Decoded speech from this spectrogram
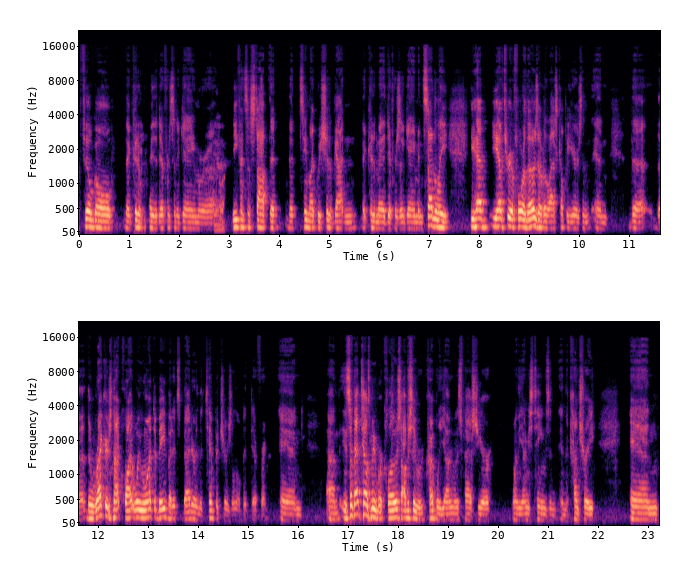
a, a field goal that could have made the difference in a game, or a, yeah. defensive stop that that seemed like we should have gotten that could have made a difference in a game. And suddenly, you have you have three or four of those over the last couple years, and and the the the record's not quite what we want it to be, but it's better, and the temperature is a little bit different. And um, and so that tells me we're close. Obviously, we're incredibly young this past year, one of the youngest teams in, in the country. And,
